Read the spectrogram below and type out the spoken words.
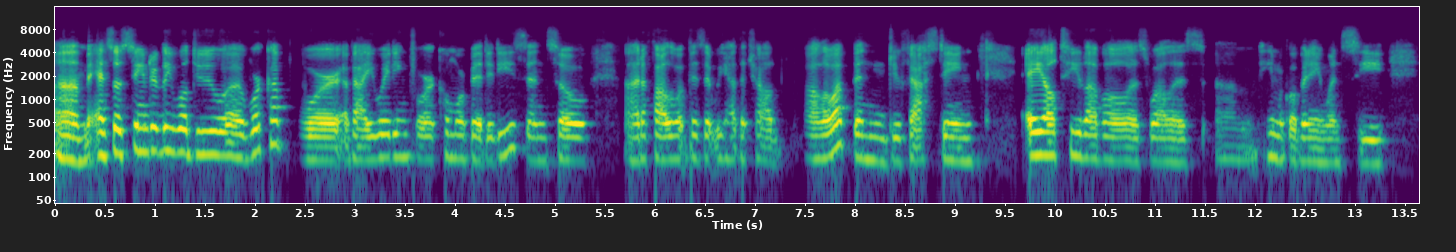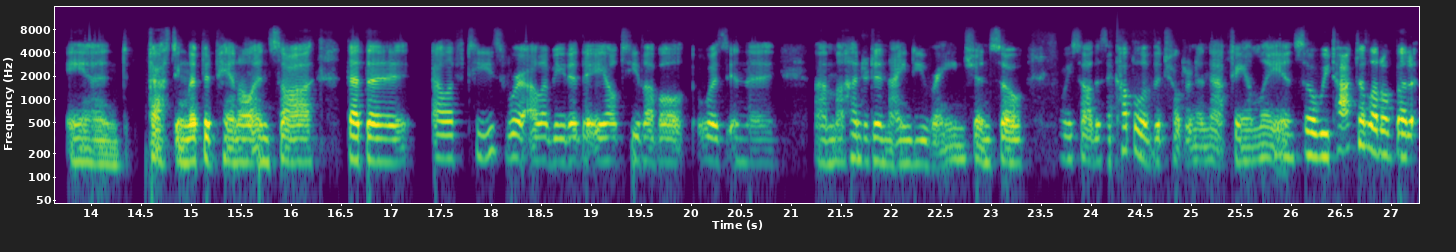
Um, and so standardly we'll do a workup or evaluating for comorbidities. And so at a follow-up visit, we had the child follow up and do fasting ALT level as well as um, hemoglobin A1C and fasting lipid panel and saw that the LFTs were elevated. The ALT level was in the um, 190 range. And so we saw this a couple of the children in that family. And so we talked a little bit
